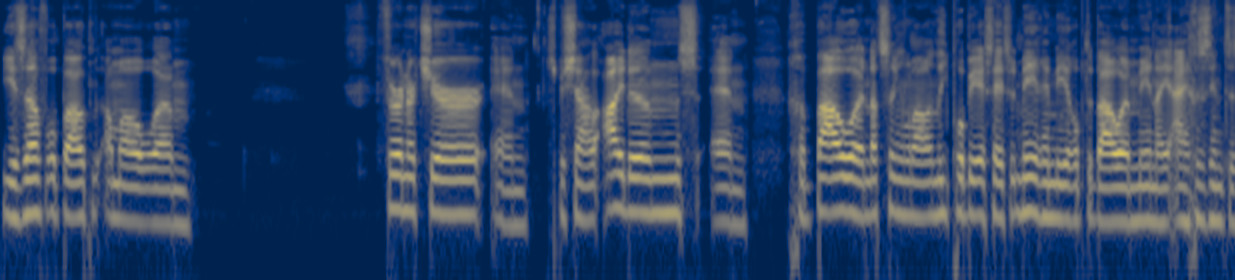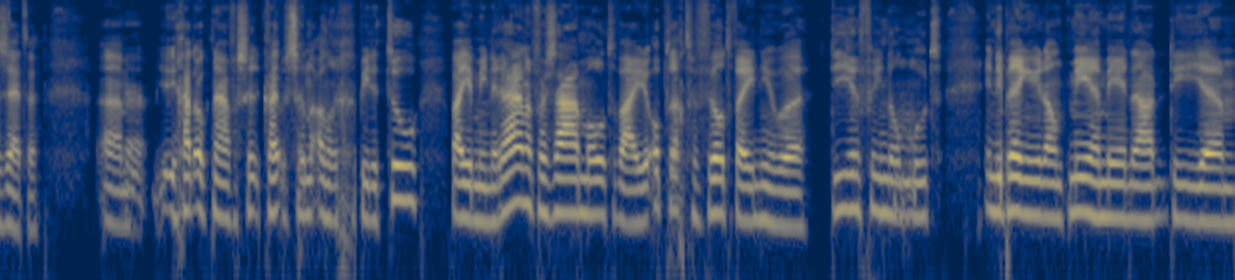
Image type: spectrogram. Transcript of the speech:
Die je zelf opbouwt met allemaal ehm, furniture en speciale items en gebouwen en dat soort dingen allemaal. En die probeer steeds meer en meer op te bouwen en meer naar je eigen zin te zetten. Ehm, Ja. Je gaat ook naar verschillende andere gebieden toe, waar je mineralen verzamelt, waar je je opdracht vervult, waar je nieuwe dierenvrienden Mhm. ontmoet. En die brengen je dan meer en meer naar die, ehm,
